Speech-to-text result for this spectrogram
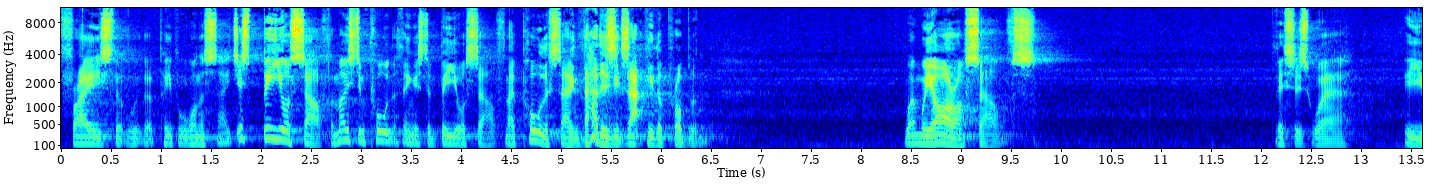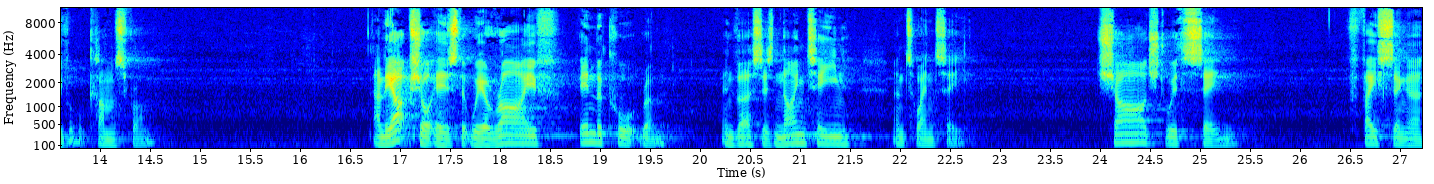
phrase that, that people want to say. Just be yourself. The most important thing is to be yourself. Now, Paul is saying that is exactly the problem. When we are ourselves, this is where evil comes from. And the upshot is that we arrive in the courtroom in verses 19 and 20, charged with sin, facing a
